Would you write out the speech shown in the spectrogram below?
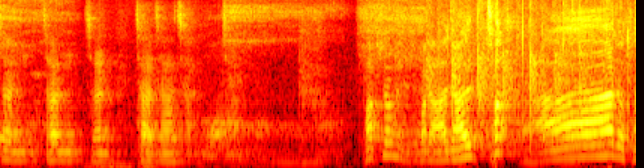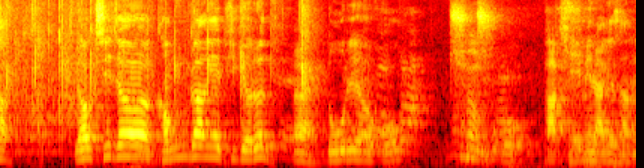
짠짠 짠. 자자잔 짠. 박수 한번 주세요. 자, 잘 쳐. 아 좋다. 역시 저 건강의 비결은 노래하고 춤 추고 예민하게 사는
